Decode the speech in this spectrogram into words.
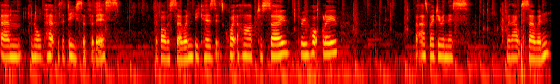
um, an all-purpose adhesive for this if I was sewing because it's quite hard to sew through hot glue. But as we're doing this without sewing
